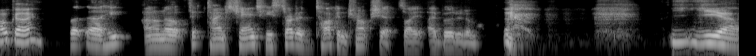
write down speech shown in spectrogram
okay. but uh, he i don't know th- times change he started talking trump shit so i, I booted him Yeah,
